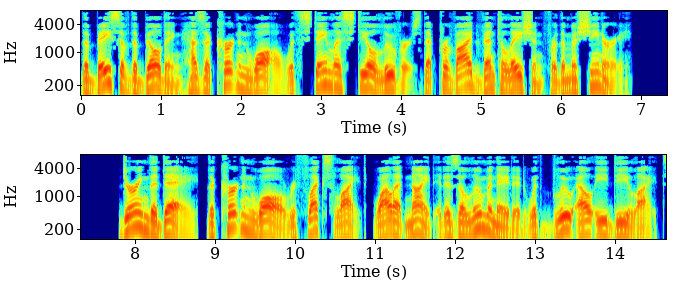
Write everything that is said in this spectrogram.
the base of the building has a curtain wall with stainless steel louvers that provide ventilation for the machinery. During the day, the curtain wall reflects light, while at night it is illuminated with blue LED lights.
